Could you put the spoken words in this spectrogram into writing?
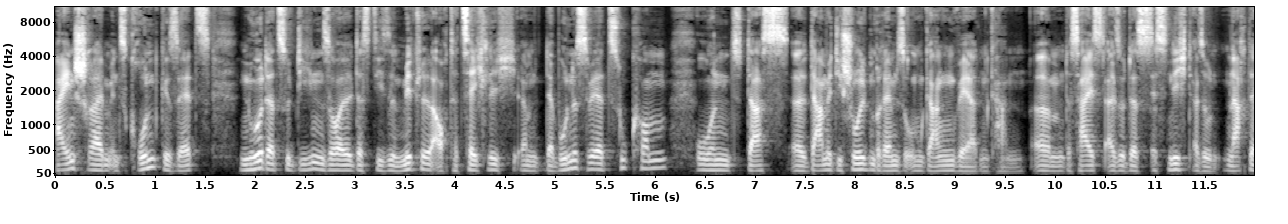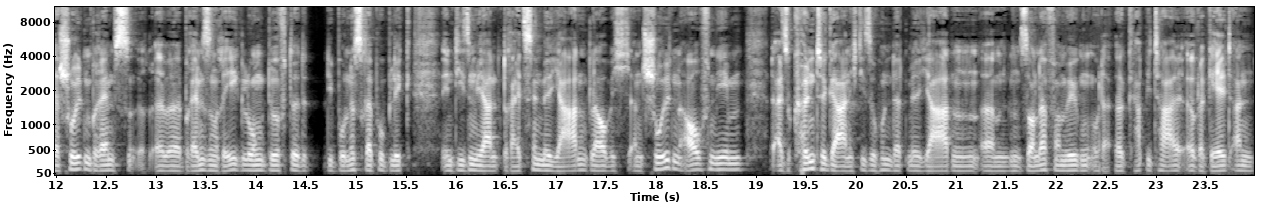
Einschreiben ins Grundgesetz nur dazu dienen soll, dass diese Mittel auch tatsächlich ähm, der Bundeswehr zukommen und dass äh, damit die Schuldenbremse umgangen werden kann. Ähm, das heißt also, dass es nicht, also nach der Schuldenbremsenregelung äh, dürfte die Bundesrepublik in diesem Jahr 13 Milliarden, glaube glaube ich, an Schulden aufnehmen. Also könnte gar nicht diese 100 Milliarden ähm, Sondervermögen oder äh, Kapital äh, oder Geld an,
